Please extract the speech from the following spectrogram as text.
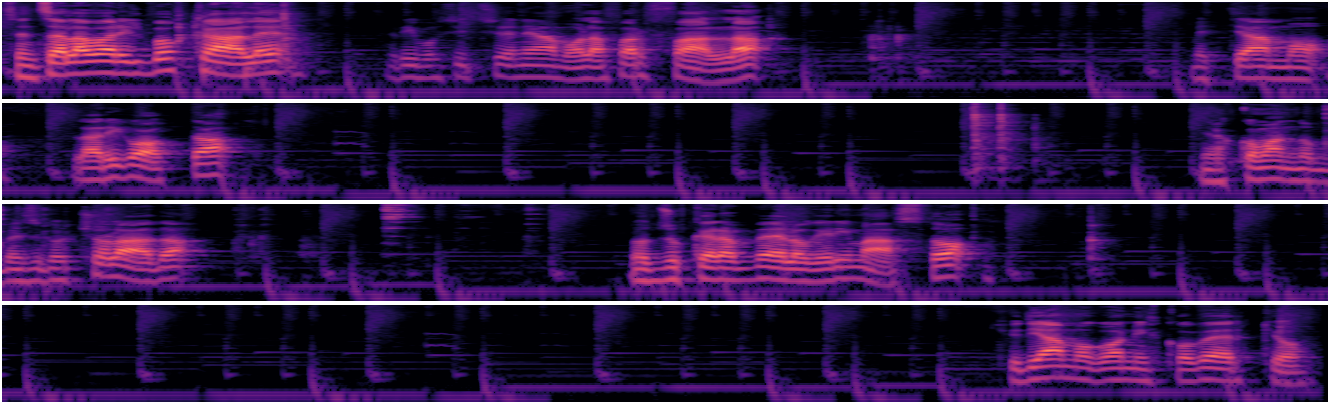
Senza lavare il boccale riposizioniamo la farfalla. Mettiamo la ricotta. Mi raccomando ben sgocciolata. Lo zucchero a velo che è rimasto chiudiamo con il coperchio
